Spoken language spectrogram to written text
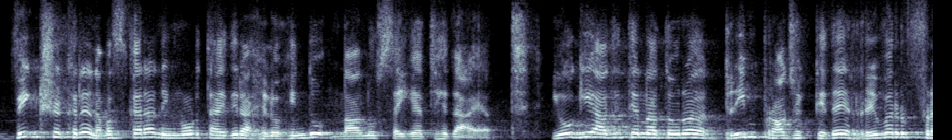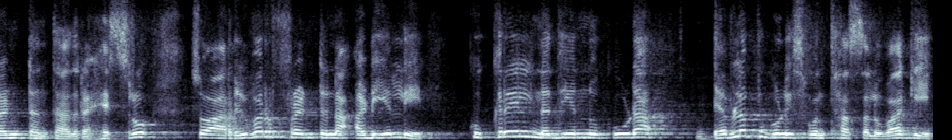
ವೀಕ್ಷಕರೇ, ನಮಸ್ಕಾರ. ನೀವು ನೋಡ್ತಾ ಇದ್ದೀರಾ ಹೆಲೋ ಹಿಂದೂ ನಾನು ಸೈಯದ್ ಹಿದಾಯತ್. ಯೋಗಿ ಆದಿತ್ಯನಾಥ್ ಅವರ ಡ್ರೀಮ್ ಪ್ರಾಜೆಕ್ಟ್ ಇದೆ ರಿವರ್ ಫ್ರಂಟ್ ಅಂತ ಅದರ ಹೆಸರು. ಸೊ, ಆ ರಿವರ್ ಫ್ರಂಟ್ನ ಅಡಿಯಲ್ಲಿ ಕುಕ್ರೇಲ್ ನದಿಯನ್ನು ಕೂಡ ಡೆವಲಪ್ಗೊಳಿಸುವಂತಹ ಸಲುವಾಗಿ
